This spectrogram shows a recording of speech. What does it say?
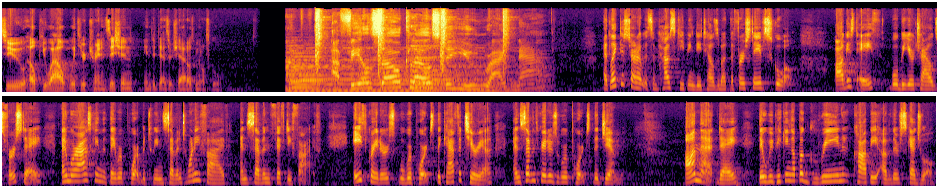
to help you out with your transition into Desert Shadows Middle School. I feel so close to you right now. I'd like to start out with some housekeeping details about the first day of school. August 8th will be your child's first day, and we're asking that they report between 7:25 and 7:55. Eighth graders will report to the cafeteria, and seventh graders will report to the gym. On that day, they will be picking up a green copy of their schedule.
